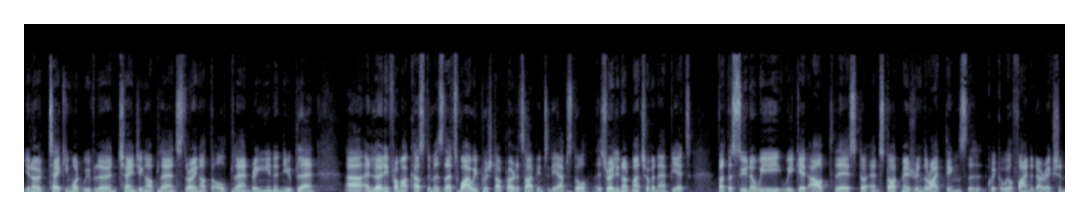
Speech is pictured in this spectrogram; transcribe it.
You know, taking what we've learned, changing our plans, throwing out the old plan, bringing in a new plan, uh, and learning from our customers. That's why we pushed our prototype into the App Store. It's really not much of an app yet. But the sooner we, we get out there st- and start measuring the right things, the quicker we'll find a direction.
